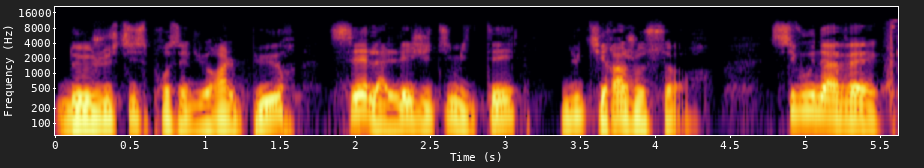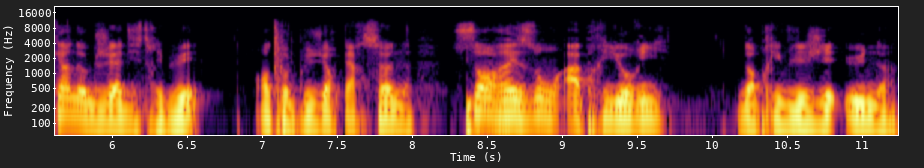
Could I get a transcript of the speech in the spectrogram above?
de justice procédurale pure, c'est la légitimité du tirage au sort. Si vous n'avez qu'un objet à distribuer, entre plusieurs personnes, sans raison a priori d'en privilégier une,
